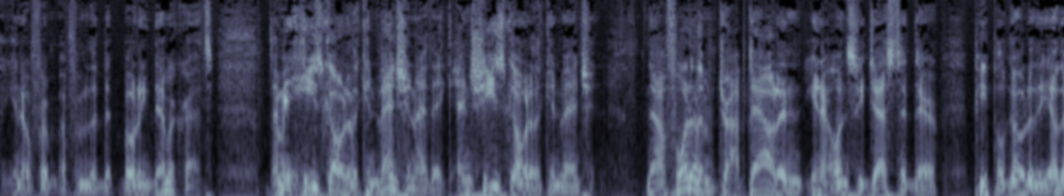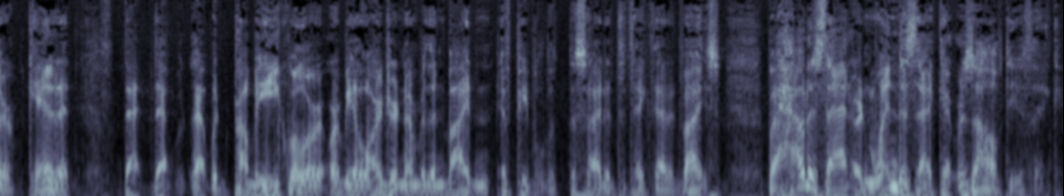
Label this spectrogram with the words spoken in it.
you know, from from the voting Democrats. I mean, he's going to the convention, I think, and she's going to the convention. Now, if one of them dropped out and you know and suggested their people go to the other candidate, that that that would probably equal or, or be a larger number than Biden if people decided to take that advice. But how does that, or when does that get resolved? Do you think?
